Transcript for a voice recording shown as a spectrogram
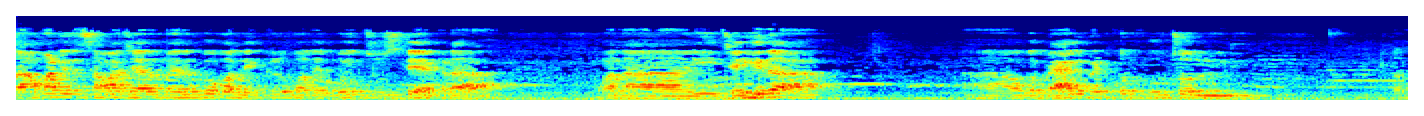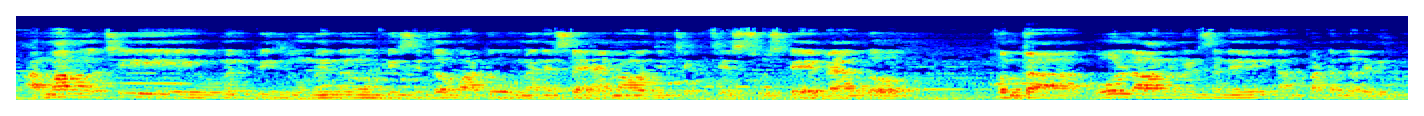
రాబడిన సమాచారం మేరకు వాళ్ళ ఎక్కడ వాళ్ళకి పోయి చూస్తే అక్కడ మన ఈ జహీరా ఒక బ్యాగ్ పెట్టుకొని కూర్చొని ఉంది. అనుమానం వచ్చి ఉమెన్ పీసీ ఉమెన్ పీసీతో పాటు ఉమెన్ ఎస్ఐ హైమావతి చెక్ చేసి చూస్తే బ్యాగ్లో కొంత గోల్డ్ ఆర్నమెంట్స్ అనేవి కనపడటం జరిగింది.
